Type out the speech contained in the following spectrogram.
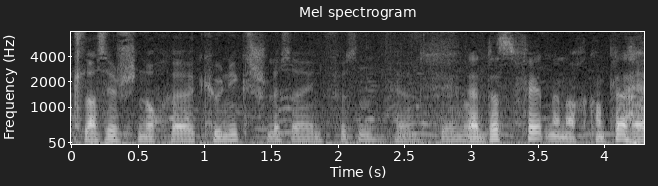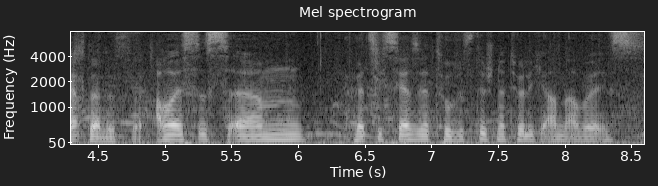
Klassisch noch äh, Königsschlösser in Füssen. Ja. Ja, das fehlt mir noch komplett Ja. auf der Liste. Aber es ist, ähm, hört sich sehr, sehr touristisch natürlich an, aber ist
